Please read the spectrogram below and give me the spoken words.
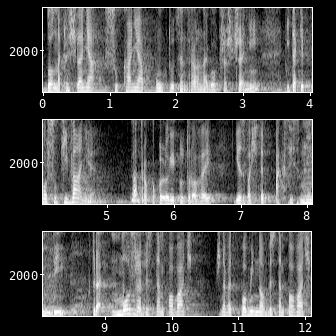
do nakreślenia szukania punktu centralnego w przestrzeni i takie poszukiwanie dla antropologii kulturowej jest właśnie tym axis mundi, które może występować, czy nawet powinno występować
